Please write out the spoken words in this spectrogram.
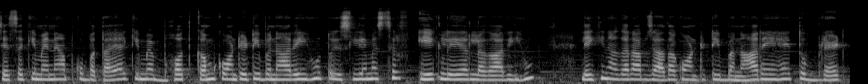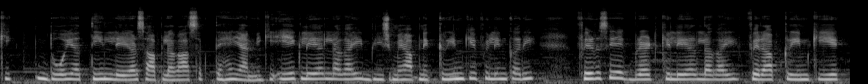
जैसा कि मैंने आपको बताया कि मैं बहुत कम क्वांटिटी बना रही हूँ तो इसलिए मैं सिर्फ़ एक लेयर लगा रही हूँ। लेकिन अगर आप ज़्यादा क्वांटिटी बना रहे हैं तो ब्रेड की दो या तीन लेयर्स आप लगा सकते हैं। यानी कि एक लेयर लगाई, बीच में आपने क्रीम की फिलिंग करी, फिर से एक ब्रेड की लेयर लगाई, फिर आप क्रीम की एक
